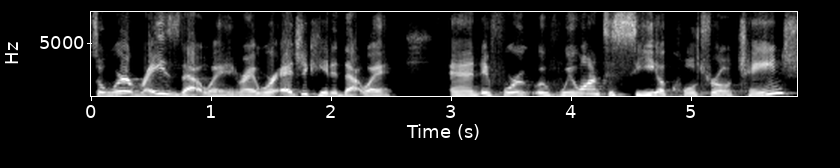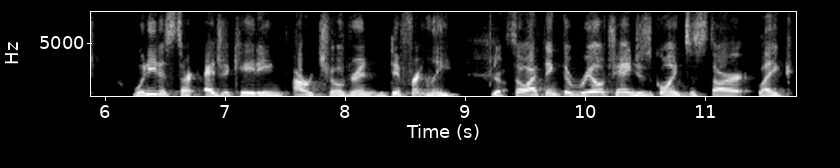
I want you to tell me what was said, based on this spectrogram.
so we're raised that way right? We're educated that way. And if we're if we want to see a cultural change we need to start educating our children differently. Yeah. So I think the real change is going to start like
